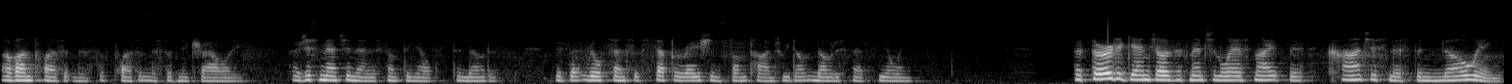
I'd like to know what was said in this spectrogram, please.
of unpleasantness, of pleasantness, of neutrality. I just mentioned that as something else to notice. There's that real sense of separation sometimes. We don't notice that feeling. The third, again, Joseph mentioned last night, the consciousness, the knowing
